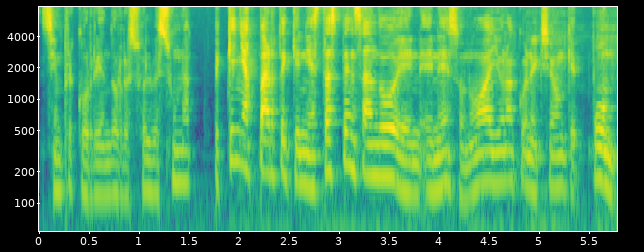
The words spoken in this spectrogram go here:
siempre corriendo resuelves una pequeña parte que ni estás pensando en, eso, ¿no? Hay una conexión que, ¡pum!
